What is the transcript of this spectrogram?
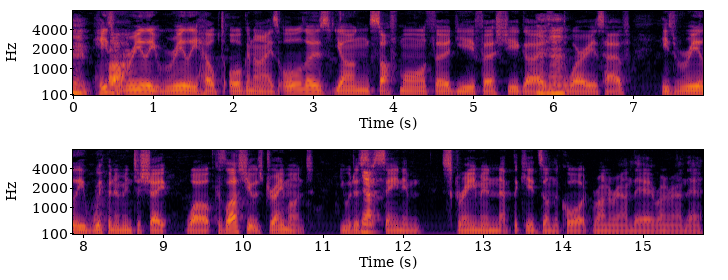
Hmm. He's Oh. really, really helped organize all those young sophomore, third year, first year guys that mm-hmm. the Warriors have. He's really whipping them into shape. While, because last year it was Draymond, you would have Yeah. seen him screaming at the kids on the court, run around there, run around there.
